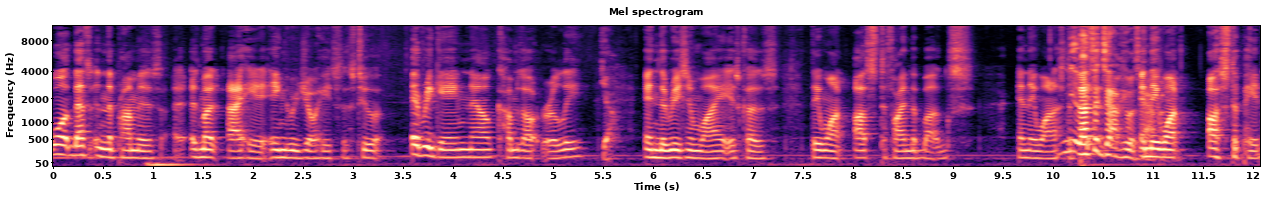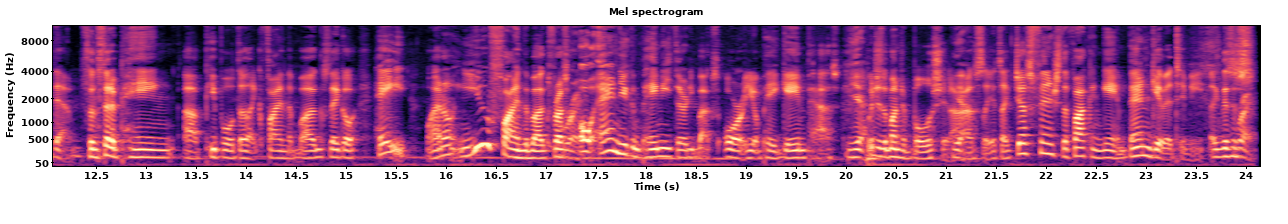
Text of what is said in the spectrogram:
Well, that's and the problem is as much I hate it. Angry Joe hates this too. Every game now comes out early. Yeah. And the reason why is because they want us to find the bugs, and they want us to. Yeah, that's exactly what's and they want us to pay them. So instead of paying uh, people to like find the bugs, they go, "Hey, why don't you find the bugs for us? Right. Oh, and you can pay me thirty bucks, or you'll pay Game Pass, Yeah. which is a bunch of bullshit. Yeah. Honestly, it's like just finish the fucking game, then give it to me. Like this is, Right.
